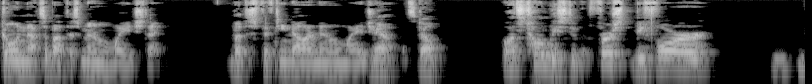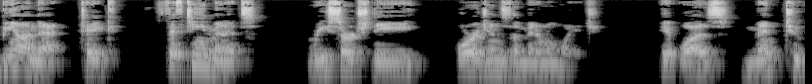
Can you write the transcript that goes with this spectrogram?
going nuts about this minimum wage thing, about this $15 minimum wage. Yeah, it's dumb. Well, it's totally stupid. First, before, beyond that, take 15 minutes, research the origins of the minimum wage. It was meant to,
